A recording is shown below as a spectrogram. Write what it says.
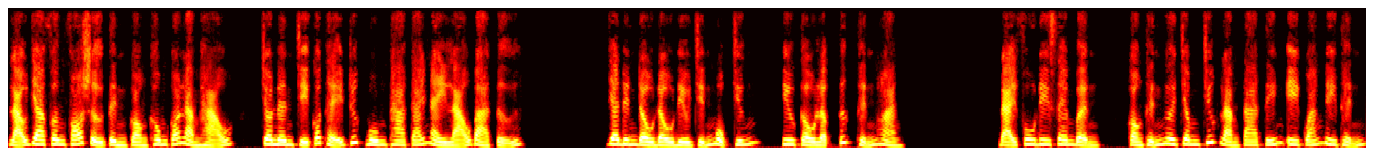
Lão gia phân phó sự tình còn không có làm hảo, cho nên chỉ có thể trước buông tha cái này lão bà tử. Gia đình đầu đầu điều chỉnh một chứng, yêu cầu lập tức thỉnh hoàng. Đại phu đi xem bệnh, còn thỉnh ngươi châm trước làm ta tiến y quán đi thỉnh.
